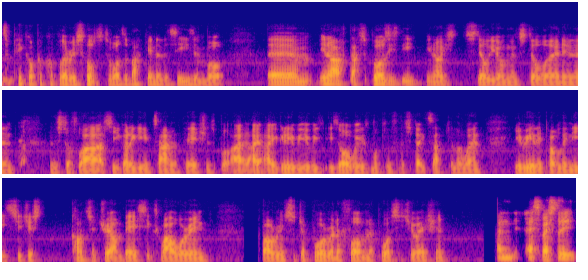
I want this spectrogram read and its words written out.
to pick up a couple of results towards the back end of the season. But um, you know, I, I suppose he's he, you know he's still young and still learning and, and stuff like that. So you got to give him time and patience. But I, I, I agree with you. He's always looking for the spectacular when he really probably needs to just concentrate on basics while we're in while we're in such a poor run of form and a poor situation and especially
